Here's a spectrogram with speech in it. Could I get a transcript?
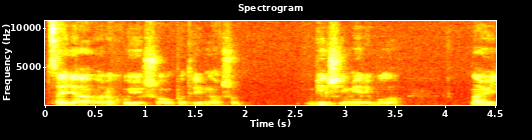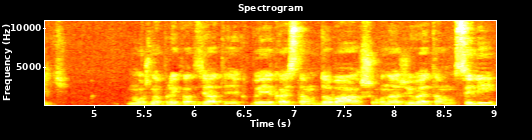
це я рахую, що потрібно, щоб в більшій мірі було. Навіть можна приклад взяти, якби якась там вдова, що вона живе там в селі,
